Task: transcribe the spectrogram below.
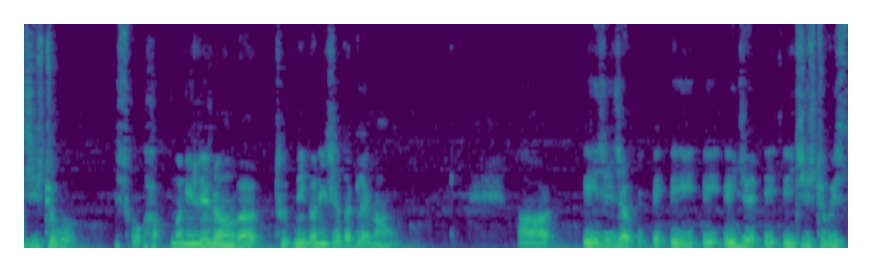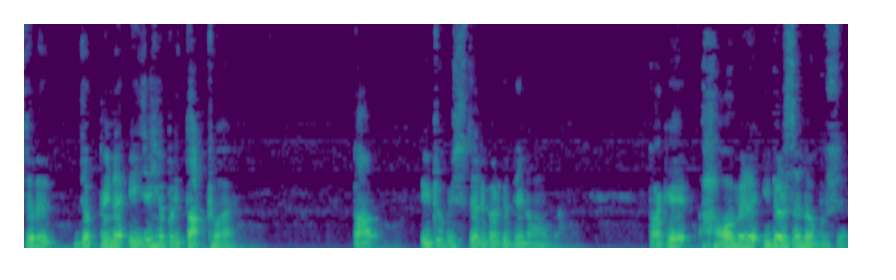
चीज़ को, इसको मनी लेना होगा, थुतनी का नीचे तक लेना होगा। 이 ये जब इजे इजिस्टुक इस तरह जब पीना ये यहाँ पर ताट्ठो है ताल इटुक इस तरह करके देना होगा ताकि हवा मेरा इधर से न घुसे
